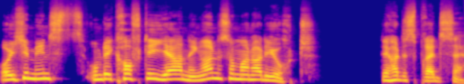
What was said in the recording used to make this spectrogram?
og ikke minst om de kraftige gjerningene som han hadde gjort. Det hadde spredd seg.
